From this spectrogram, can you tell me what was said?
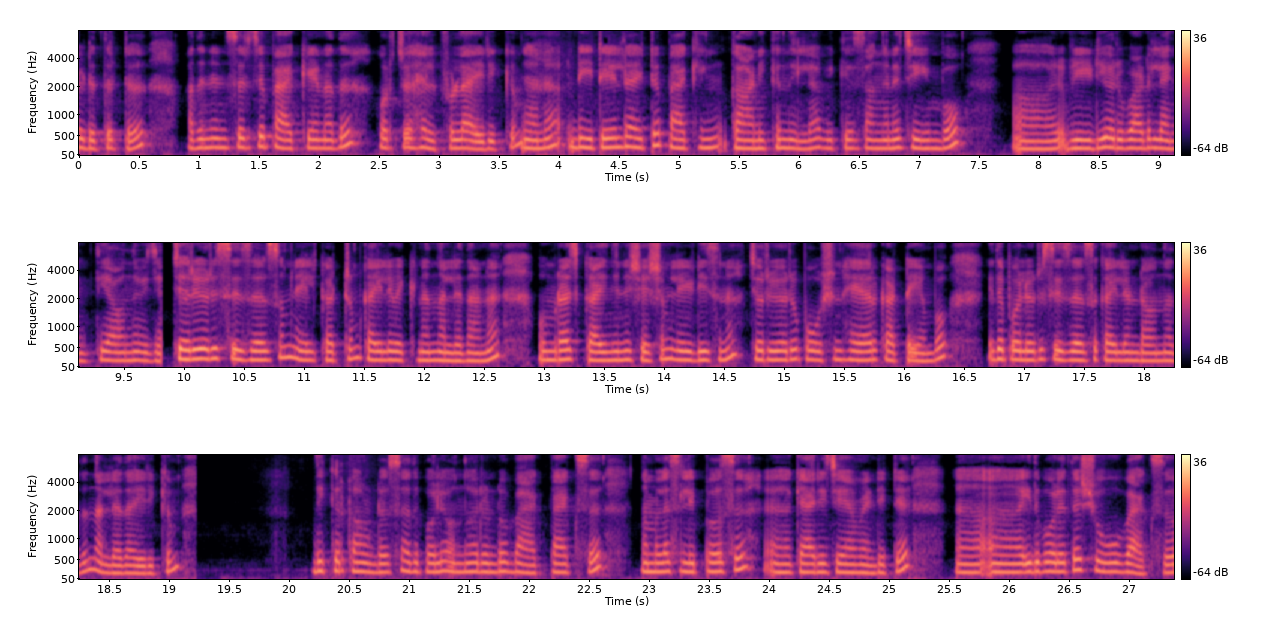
എടുത്തിട്ട് അതിനനുസരിച്ച് പാക്ക് ചെയ്യണത് കുറച്ച് ഹെൽപ്ഫുൾ ആയിരിക്കും. ഞാൻ ഡീറ്റെയിൽഡ് ആയിട്ട് പാക്കിംഗ് കാണിക്കുന്നില്ല ബിക്കോസ് അങ്ങനെ ചെയ്യുമ്പോൾ വീഡിയോ ഒരുപാട് ലെങ്തി ആവുമെന്ന് വിചാരിച്ചു. ചെറിയൊരു സിസേഴ്സും നെയിൽ കട്ടറും കയ്യിൽ വെക്കണം നല്ലതാണ്. ഉംറാജ് കഴിഞ്ഞതിന് ശേഷം ലേഡീസിന് ചെറിയൊരു പോർഷൻ ഹെയർ കട്ട് ചെയ്യുമ്പോൾ ഇതേപോലെ ഒരു സിസേഴ്സ് കയ്യിലുണ്ടാവുന്നത് നല്ലതായിരിക്കും. ദിക്കർ കൗണ്ടേഴ്സ് അതുപോലെ ഒന്നോ രണ്ടോ ബാക്ക് പാക്സ് നമ്മളെ സ്ലിപ്പേഴ്സ് ക്യാരി ചെയ്യാൻ വേണ്ടിയിട്ട് ഇതുപോലത്തെ shoe bags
